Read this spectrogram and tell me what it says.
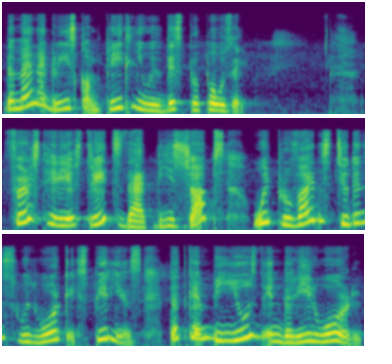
the man agrees completely with this proposal. First, he illustrates that these jobs will provide students with work experience that can be used in the real world,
